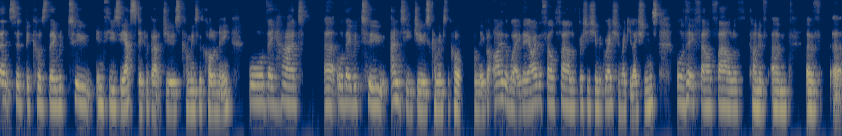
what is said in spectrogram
censored because they were too enthusiastic about Jews coming to the colony, or they had uh, or they were two anti Jews coming to the colony. But either way, they either fell foul of British immigration regulations or they fell foul of kind of um, of uh,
